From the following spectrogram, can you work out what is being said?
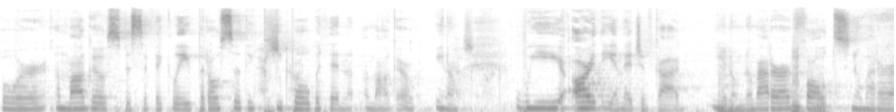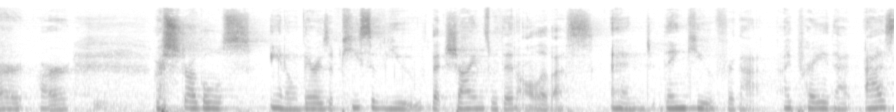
for Imago specifically, but also the yes, people God. within Imago. You know, yes, we are the image of God. You mm know, no matter our mm-hmm. faults, no matter our, our our struggles, you know, there is a piece of you that shines within all of us. And thank you for that. I pray that as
